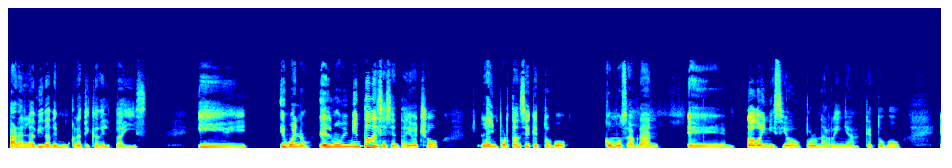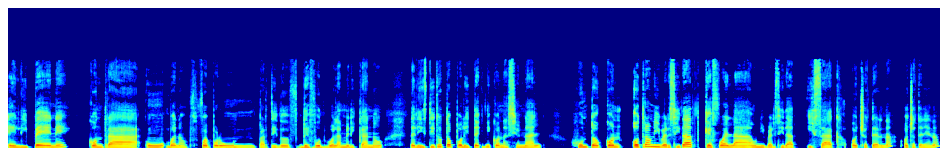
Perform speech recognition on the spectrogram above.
para la vida democrática del país y, y bueno, el movimiento del 68, la importancia que tuvo, como sabrán, eh, todo inició por una riña que tuvo el IPN contra un, bueno, fue por un partido de fútbol americano del Instituto Politécnico Nacional junto con otra universidad que fue la Universidad Isaac Ochoterna, Ochoterena.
